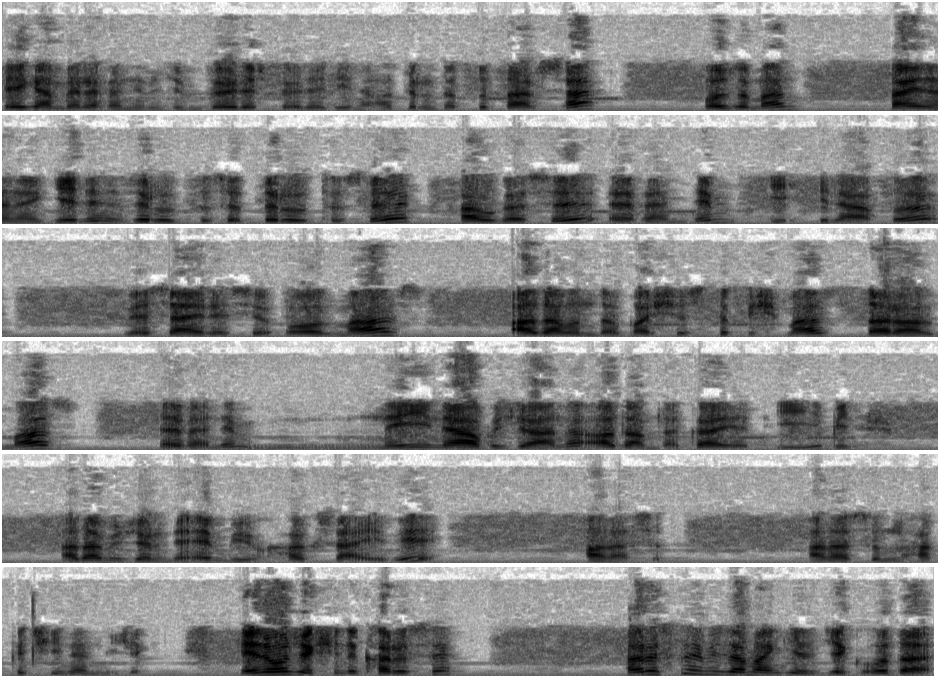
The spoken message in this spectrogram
Peygamber Efendimizin böyle söylediğini hatırında tutarsa, o zaman kaynana gelin zırıltısı, dırıltısı, kavgası, efendim, ihtilafı vesairesi olmaz. Adamın da başı sıkışmaz, daralmaz. Efendim, neyi ne yapacağını adam da gayet iyi bilir. Adam üzerinde en büyük hak sahibi anasıdır. Anasının hakkı çiğnenmeyecek. E ne olacak şimdi karısı? Karısı da bir zaman gelecek. O da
